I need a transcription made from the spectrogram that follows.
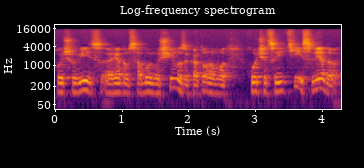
хочешь увидеть рядом с собой мужчину, за которым вот хочется идти, исследовать.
